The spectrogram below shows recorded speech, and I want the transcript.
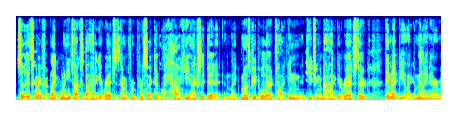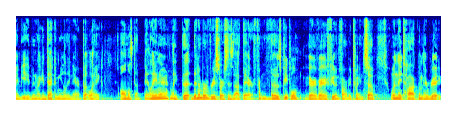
so it's coming from like when he talks about how to get rich, it's coming from a perspective like how he actually did it. And like most people that are talking and teaching about how to get rich, they're, they might be like a millionaire, maybe even like a decamillionaire, but like almost a billionaire. Like the, the number of resources out there from those people, very, very few and far between. So when they talk, when they re-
